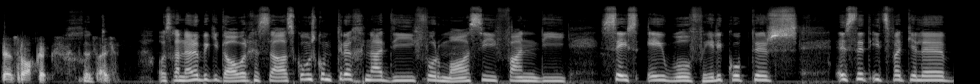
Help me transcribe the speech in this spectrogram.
Dis rocket. Dis hy. Ons gaan nou 'n bietjie daaroor gesels. Kom ons kom terug na die formasie van die 6 Airwolf helikopters. Is dit iets wat julle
